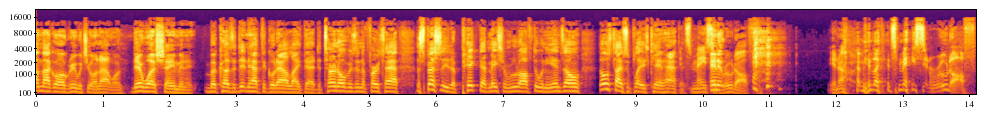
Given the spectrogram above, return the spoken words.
I'm not going to agree with you on that one. There was shame in it because it didn't have to go down like that. The turnovers in the first half, especially the pick that Mason Rudolph threw in the end zone, those types of plays can't happen. It's Mason it- Rudolph. you know, I mean, like it's Mason Rudolph.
